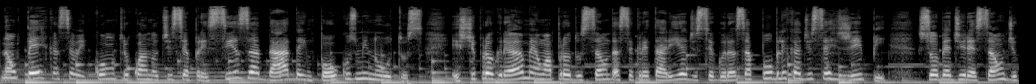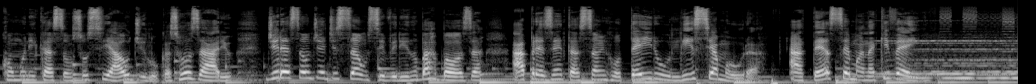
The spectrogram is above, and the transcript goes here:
Não perca seu encontro com a notícia precisa dada em poucos minutos. Este programa é uma produção da Secretaria de Segurança Pública de Sergipe, sob a direção de comunicação social de Lucas Rosário, direção de edição Severino Barbosa, apresentação e roteiro Ulícia Moura. Até semana que vem.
